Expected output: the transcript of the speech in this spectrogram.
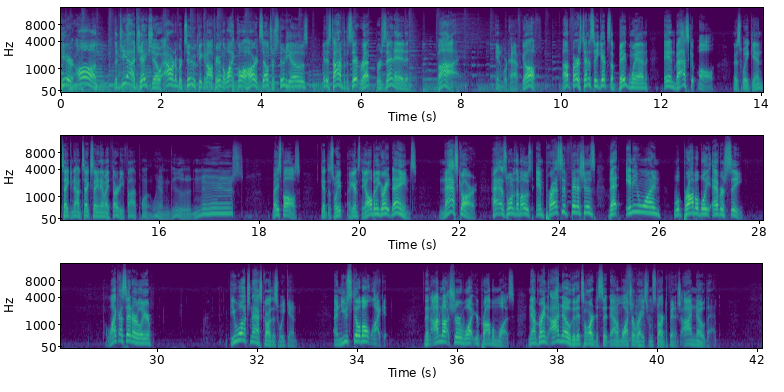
here on the G.I. Jake Show, hour number two, kicking off here in the White Claw Hard Seltzer Studios. It is time for the sit rep presented by Inward Half Golf. Up first, Tennessee gets a big win in basketball this weekend, taking down Texas A&M a 35-point win. Goodness. Baseballs get the sweep against the Albany Great Danes. NASCAR has one of the most impressive finishes that anyone will probably ever see. Like I said earlier, if you watch NASCAR this weekend and you still don't like it, then I'm not sure what your problem was. Now, granted, I know that it's hard to sit down and watch a race from start to finish. I know that.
